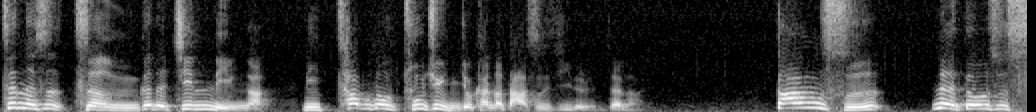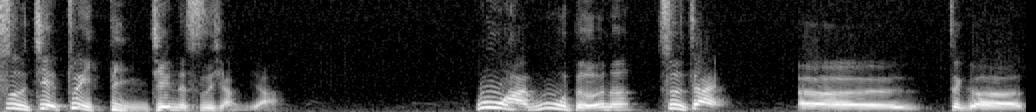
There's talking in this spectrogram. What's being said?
真的是整个的金陵啊！你差不多出去，你就看到大师级的人在那里。当时那都是世界最顶尖的思想家。穆罕默德呢，是在呃这个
